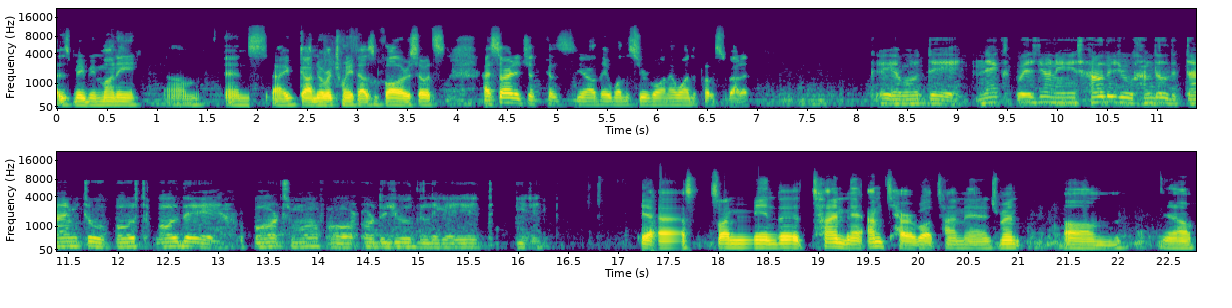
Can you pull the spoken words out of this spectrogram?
has made me money um, and I've gotten over 20,000 followers. So it's, I started just because, you know, they won the Super Bowl and I wanted to post about it. Okay, about the next question is how do you handle the time to post all the reports, move, or, or do you delegate it? Yeah, so I mean, the time, man, I'm terrible at time management. Um, you know,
